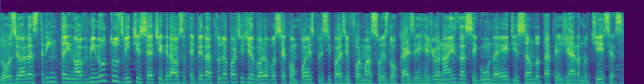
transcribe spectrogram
12 horas 39 minutos, 27 graus a temperatura. A partir de agora você acompanha as principais informações locais e regionais na segunda edição do Tapejara Notícias.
